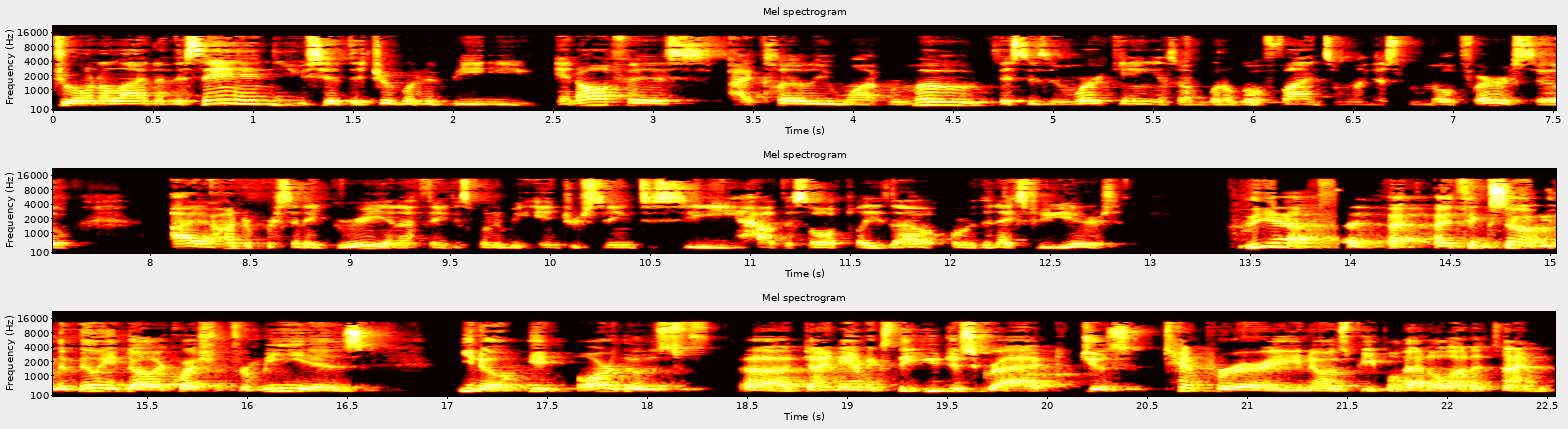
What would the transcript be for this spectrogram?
drawn a line in the sand. You said that you're going to be in office. I clearly want remote. This isn't working, and so I'm going to go find someone that's remote first. So I 100% agree, and I think it's going to be interesting to see how this all plays out over the next few years. Yeah, I, I think so. I mean, the million dollar question for me is, you know, it, are those uh, dynamics that you described just temporary? You know, as people had a lot of time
